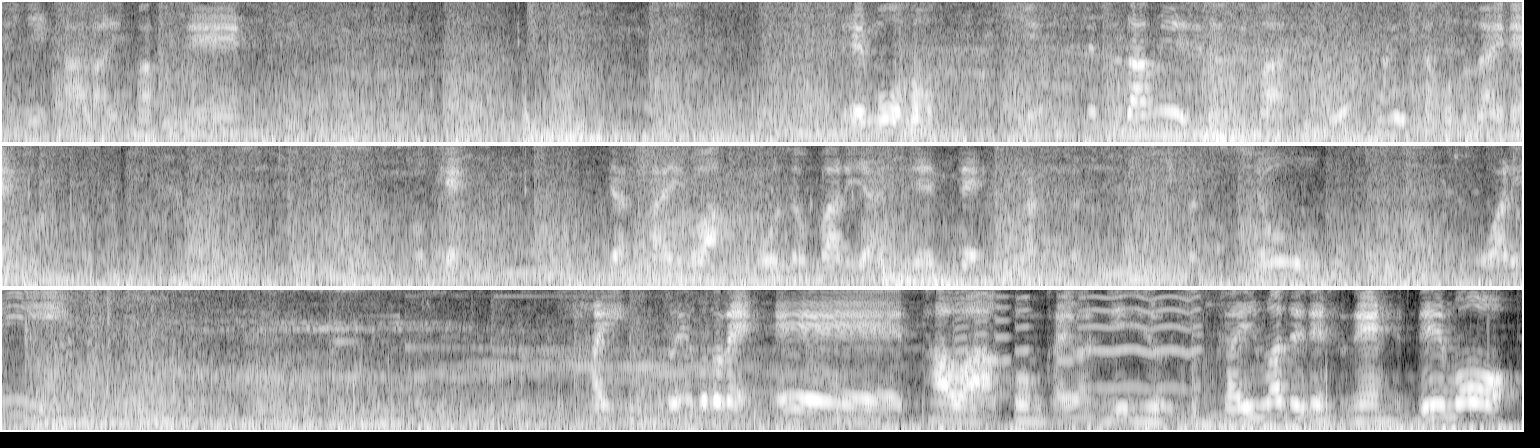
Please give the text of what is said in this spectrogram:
一気に上がりますね。でも、近接ダメージなんで、まあ、そう大したことないね。OK。じゃあ最後は、モーションバリア入れて、ガシガシいきましょう。終わりはい、ということで、えー、タワー今回は21階までですね。でも、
